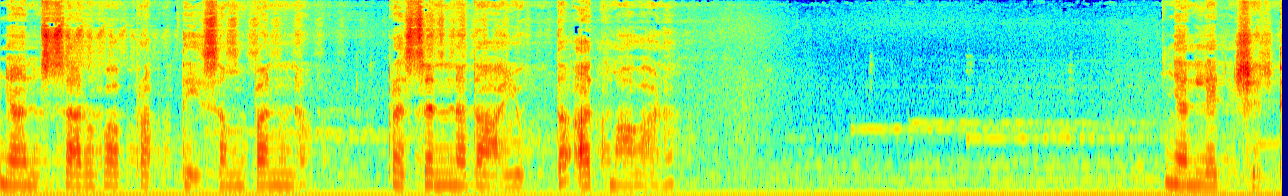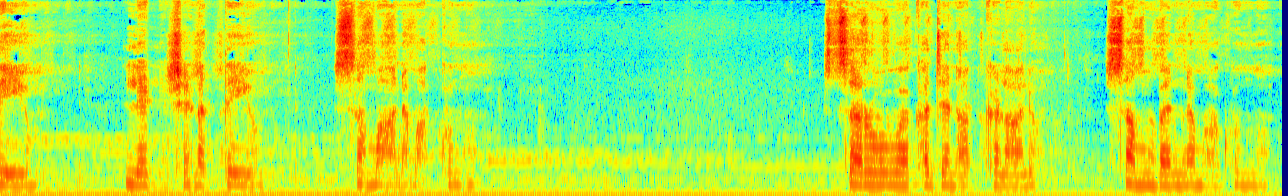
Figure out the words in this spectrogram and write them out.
ഞാൻ സർവപ്രാപ്തി സമ്പന്ന പ്രസന്നതായുക്ത ആത്മാവാണ്. ഞാൻ ലക്ഷ്യത്തെയും ലക്ഷണത്തെയും സമാനമാക്കുന്നു. സർവ ഖജനാക്കളാലും സമ്പന്നമാകുന്നു.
